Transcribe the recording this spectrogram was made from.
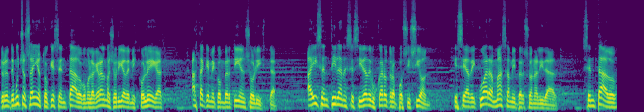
durante muchos años toqué sentado como la gran mayoría de mis colegas hasta que me convertí en solista. Ahí sentí la necesidad de buscar otra posición que se adecuara más a mi personalidad. Sentado,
